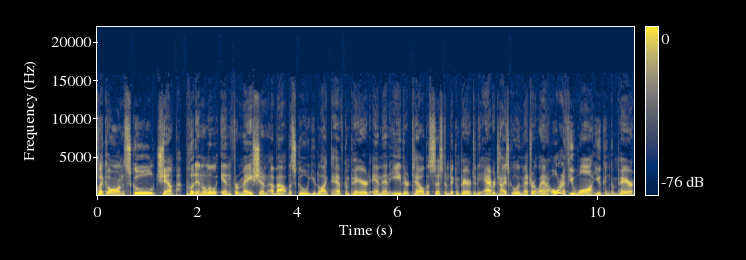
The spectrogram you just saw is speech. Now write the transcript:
Click on School Chimp, put in a little information about the school you'd like to have compared, and then either tell the system to compare it to the average high school in Metro Atlanta, or if you want, you can compare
